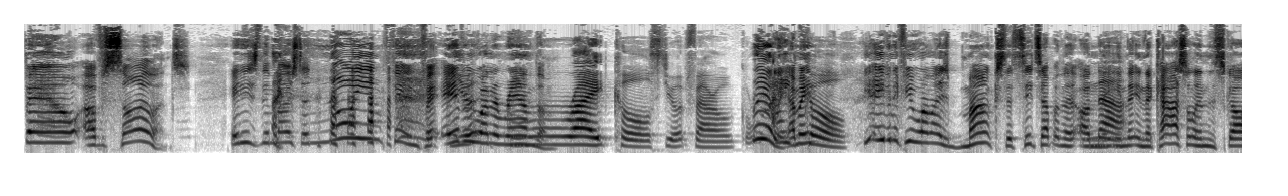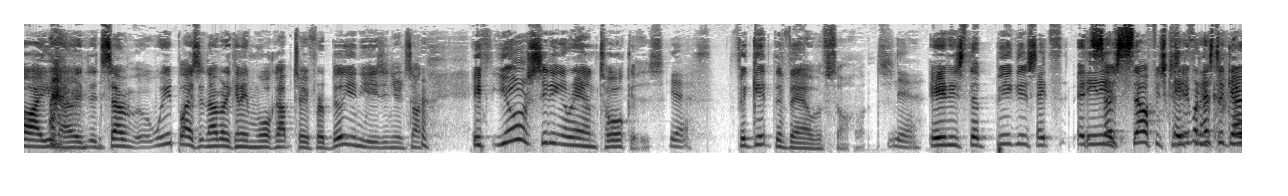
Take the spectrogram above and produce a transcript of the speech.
vow of silence? It is the most annoying thing for everyone around them. Great call, Stewart Farrell. Great Really, I mean, call. yeah, even if you're one of those monks that sits up in the, on Nah. the, in the in the castle in the sky, you know, in, in some weird place that nobody can even walk up to for a billion years, and you're inside. if you're sitting around talkers, Yes. forget the vow of silence. Yeah. It is the biggest. It's It's- it's it so is. selfish because everyone has to go.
